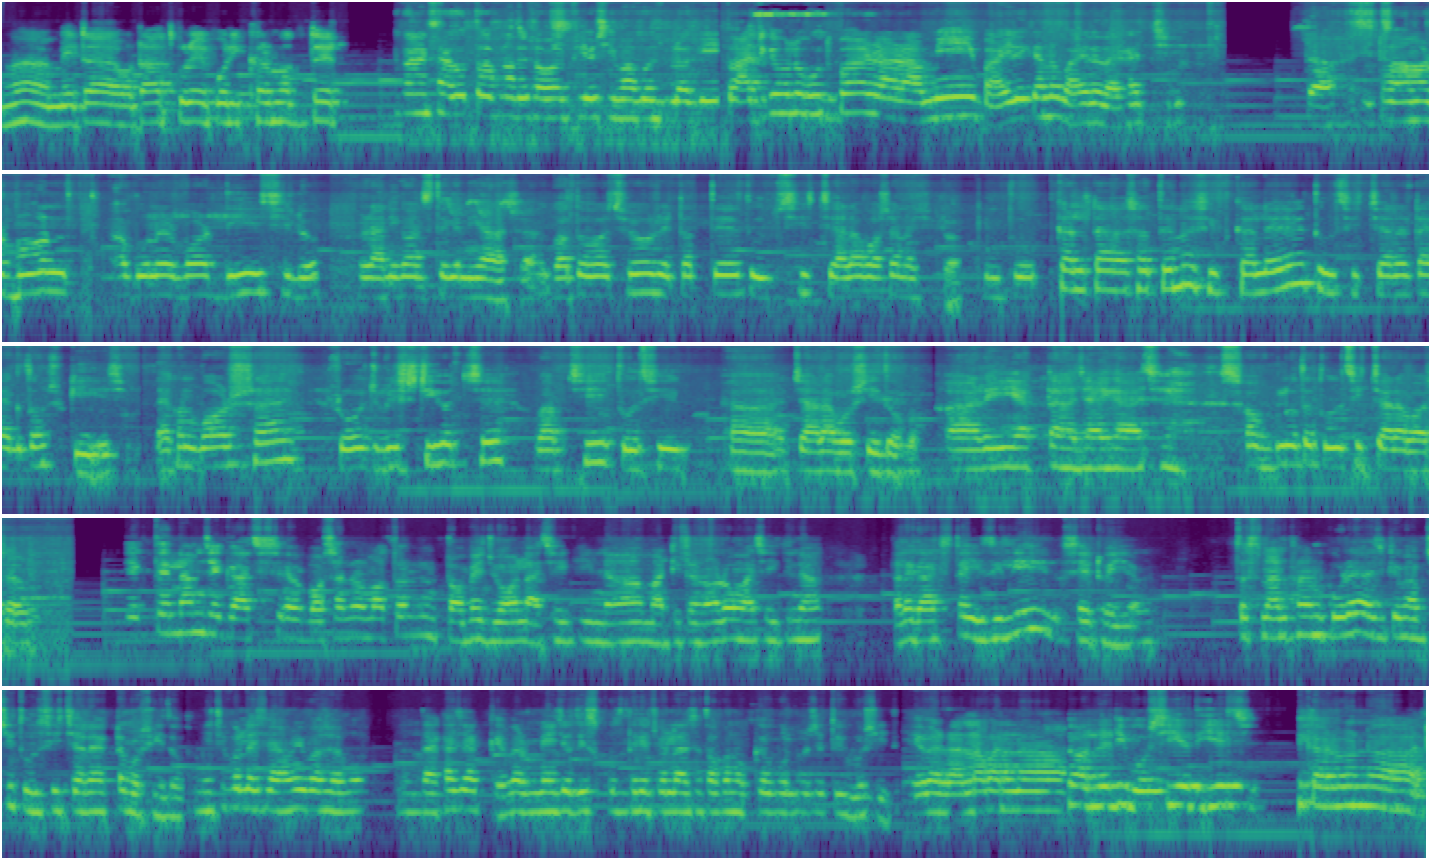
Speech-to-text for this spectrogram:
হ্যাঁ মেয়েটা হঠাৎ করে পরীক্ষার মধ্যে এখানে স্বাগত আপনাদের সবার প্রিয় সীমা ঘোষ ব্লগে তো আজকে হলো বুধবার আর আমি বাইরে কেন বাইরে দেখাচ্ছি? এটা এটা আমার বোন, বোনের বর দিয়েছিল রানীগঞ্জ থেকে নিয়ে আসা। গত বছর এটাতে তুলসীর চারা বসানো ছিল, কিন্তু শীতকালটা আসাতে না, শীতকালে তুলসীর চারাটা একদম শুকিয়ে গেছিল এখন বর্ষায় রোজ বৃষ্টি হচ্ছে, ভাবছি তুলসী চারা বসিয়ে দেবো। আর এই একটা জায়গা আছে, সবগুলোতে তুলসীর চারা বসাবো। দেখতে এলাম যে গাছ বসানোর মতন টবে জল আছে কি না, মাটিটা নরম আছে কি না, তাহলে গাছটা ইজিলি সেট হয়ে যাবে। তো স্নান ফান করে আজকে ভাবছি তুলসীর চারা একটা বসিয়ে দেবো। মিঠি বলেছে, আমি বসাবো। দেখা যাক, এবার মেয়ে যদি স্কুল থেকে চলে আসে তখন ওকে বলব যে তুই বসিয়ে দে। এবার রান্না বান্না অলরেডি বসিয়ে দিয়েছি। কারণ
